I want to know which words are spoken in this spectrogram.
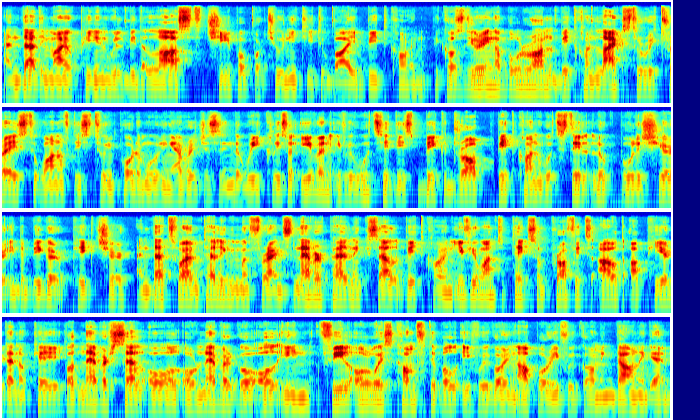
and that in my opinion will be the last cheap opportunity to buy Bitcoin because during a bull run, Bitcoin likes to retrace to one of these two important moving averages in the weekly. So even if we would see this big drop, Bitcoin would still look bullish here in the bigger picture. And that's why I'm telling you, my friends, never panic sell Bitcoin. If you want to take some profits out up here, then okay, but never sell all or never go all in. Feel always comfortable if we're going up or if we're coming down again.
